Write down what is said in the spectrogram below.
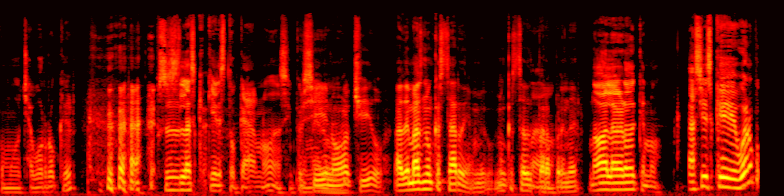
como chavo rocker, pues es las que quieres tocar, ¿no? Así Pues primero, sí, no, güey. chido. Además nunca es tarde, amigo, nunca es tarde para No. aprender. No, la verdad que no. Así es que, bueno, pues,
